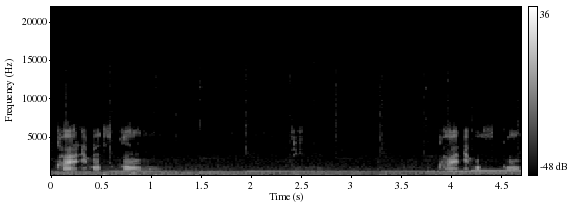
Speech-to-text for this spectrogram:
うん。帰りますか帰りますか？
